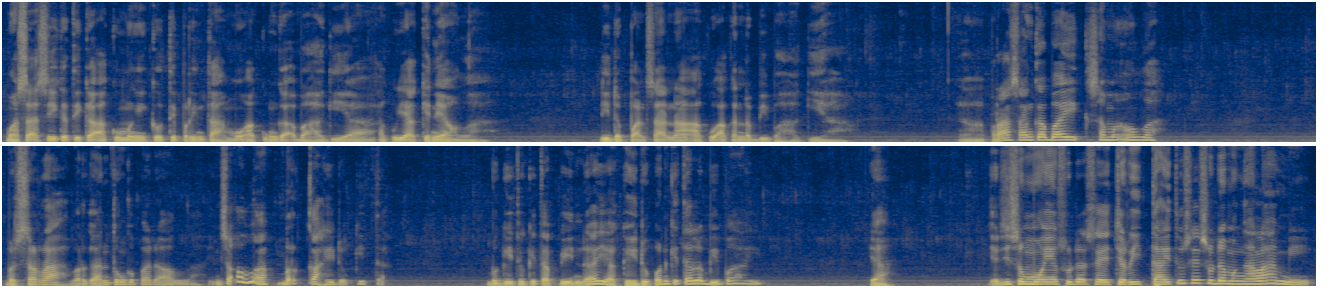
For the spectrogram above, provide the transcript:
Masa sih ketika aku mengikuti perintahmu aku nggak bahagia? Aku yakin ya Allah. Di depan sana aku akan lebih bahagia. Ya, prasangka baik sama Allah. Berserah, bergantung kepada Allah. Insya Allah berkah hidup kita. Begitu kita pindah ya kehidupan kita lebih baik. Ya. Jadi semua yang sudah saya cerita itu saya sudah mengalami.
